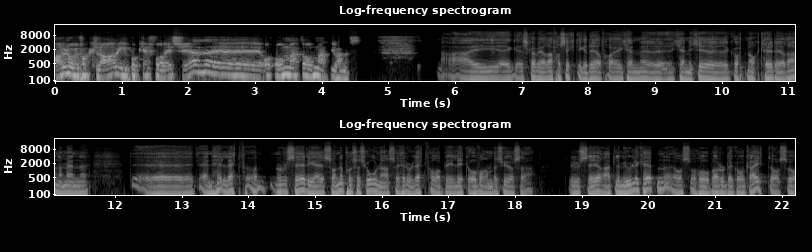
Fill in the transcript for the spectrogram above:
har du noen forklaring på hvorfor det skjer, uh, om at, om at, Johannes? Nei, jeg skal være forsiktig der, for jeg kjenner, kjenner ikke godt nok til dere. Men for, når du ser de i sånne posisjoner, så har du lett for å bli litt overambisiøs. Du ser alle mulighetene, og så håper du det går greit, og så,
